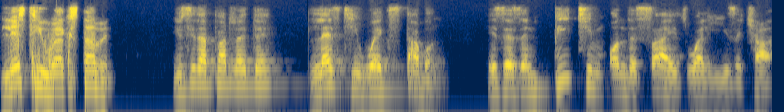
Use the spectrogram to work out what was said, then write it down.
lest he work stubborn. You see that part right there? Lest he work stubborn. It says, and beat him on the sides while he is a child.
